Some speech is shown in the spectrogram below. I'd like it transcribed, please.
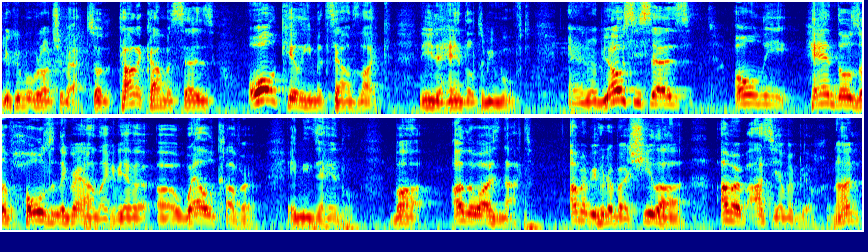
You could move it on Shabbat. So Tanakama says all kelim. It sounds like need a handle to be moved, and Rabbi Yossi says only handles of holes in the ground, like if you have a, a well cover, it needs a handle, but otherwise not. Amar Bihuda Bar Shila, Amar Asi, Amar Yochanan.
